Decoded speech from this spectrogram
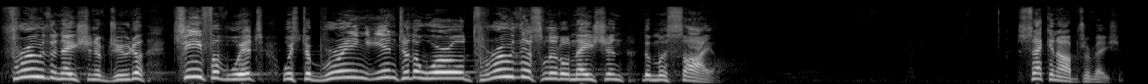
through the nation of Judah, chief of which was to bring into the world through this little nation the Messiah. Second observation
